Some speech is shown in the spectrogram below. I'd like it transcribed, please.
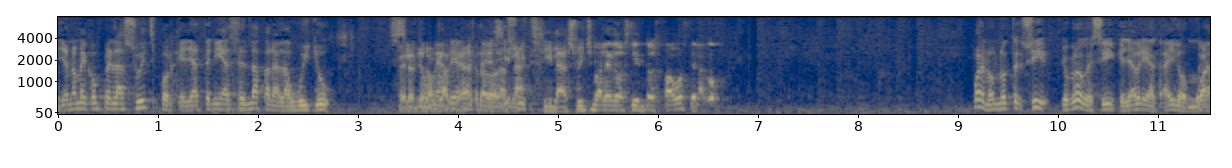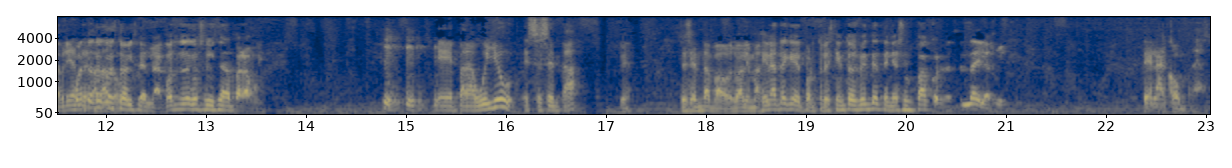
yo no me compré la Switch porque ya tenía el Zelda para la Wii U. Pero Si te no, lo planteaste. Si la Switch. si la Switch vale 200 pavos, te la compro. Bueno, no te, sí, yo creo que sí, que ya habría caído. Me ¿Cuánto te costó el Zelda? ¿Cuánto te costó el Zelda para Wii? Eh, para Wii U es 60. Sí, 60 pavos. Vale, imagínate que por 320 tenías un pack con el Zelda y la Switch. Te la compras.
